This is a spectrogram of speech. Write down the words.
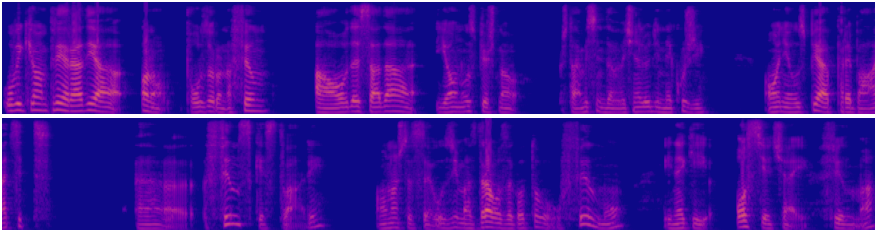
uvijek je on prije radio ono, po uzoru na film, a ovdje sada je on uspješno, šta mislim da većina ljudi ne kuži, on je uspio prebacit e, filmske stvari, ono što se uzima zdravo za gotovo u filmu i neki osjećaj filma,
